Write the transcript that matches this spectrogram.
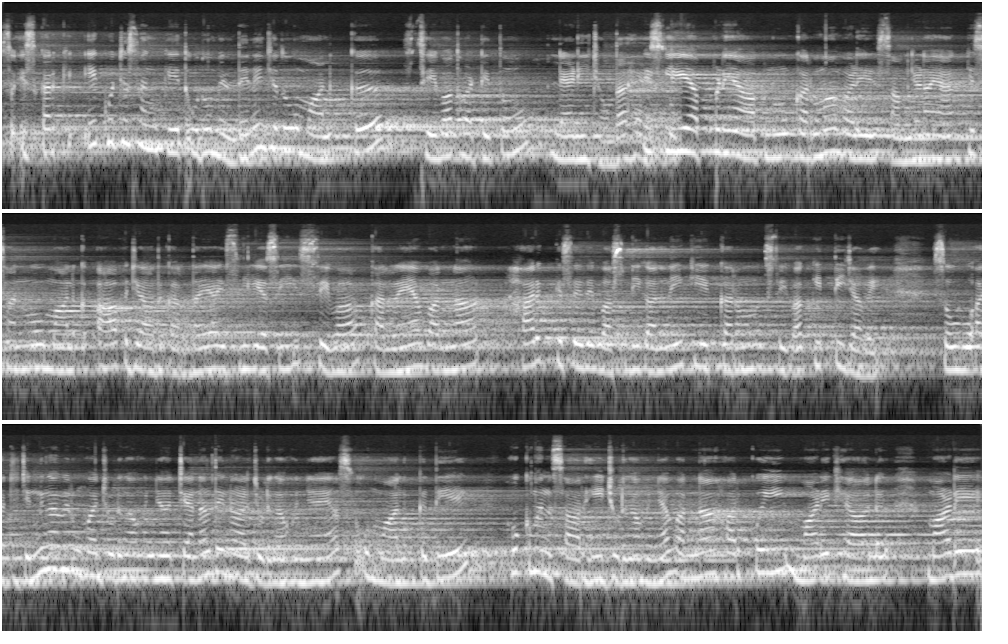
ਸੋ, ਇਸ ਕਰਕੇ ਇਹ ਕੁਝ ਸੰਕੇਤ ਉਦੋਂ ਮਿਲਦੇ ਨੇ ਜਦੋਂ ਮਾਲਕ ਸੇਵਾ ਤੁਹਾਡੇ ਤੋਂ ਲੈਣੀ ਚਾਹੁੰਦਾ ਹੈ। ਇਸ ਲਈ ਆਪਣੇ ਆਪ ਨੂੰ ਕਰਮਾਂ ਵਾਲੇ ਸਮਝਣਾ ਆ ਕਿ ਸਾਨੂੰ ਉਹ ਮਾਲਕ ਆਪ ਯਾਦ ਕਰਦਾ ਆ। ਇਸ ਲਈ ਅਸੀਂ ਸੇਵਾ ਕਰ ਰਹੇ ਹਾਂ, ਵਰਨਾ ਹਰ ਕਿਸੇ ਦੇ ਵੱਸ ਦੀ ਗੱਲ ਨਹੀਂ ਕਿ ਇਹ ਕਰਮ ਸੇਵਾ ਕੀਤੀ ਜਾਵੇ। ਸੋ, ਅੱਜ ਜਿੰਨੀਆਂ ਵੀ ਰੂਹਾਂ ਜੁੜੀਆਂ ਹੋਈਆਂ, ਚੈਨਲ ਦੇ ਨਾਲ ਜੁੜੀਆਂ ਹੋਈਆਂ ਆ, ਸੋ ਮਾਲਕ ਦੇ ਹੁਕਮ ਅਨੁਸਾਰ ਹੀ ਜੁੜੀਆਂ ਹੋਈਆਂ, ਵਰਨਾ ਹਰ ਕੋਈ ਮਾੜੇ ਖਿਆਲ, ਮਾੜੇ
